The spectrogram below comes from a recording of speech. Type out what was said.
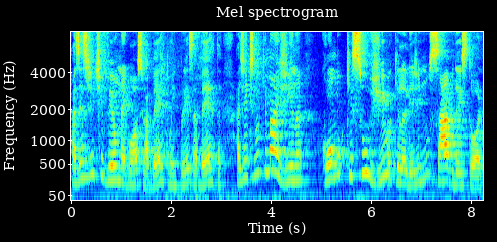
às vezes a gente vê um negócio aberto, uma empresa aberta, a gente nunca imagina como que surgiu aquilo ali, a gente não sabe da história.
